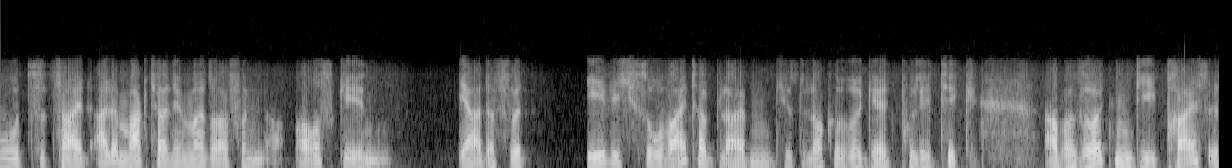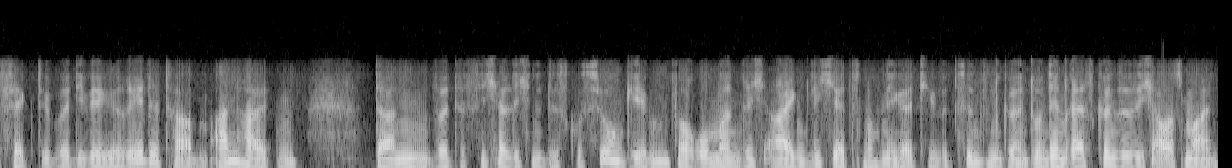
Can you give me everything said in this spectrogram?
wo zurzeit alle Marktteilnehmer davon ausgehen, ja, das wird ewig so weiterbleiben, diese lockere Geldpolitik. Aber sollten die Preiseffekte, über die wir geredet haben, anhalten, dann wird es sicherlich eine Diskussion geben, warum man sich eigentlich jetzt noch negative Zinsen gönnt. Und den Rest können Sie sich ausmalen.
